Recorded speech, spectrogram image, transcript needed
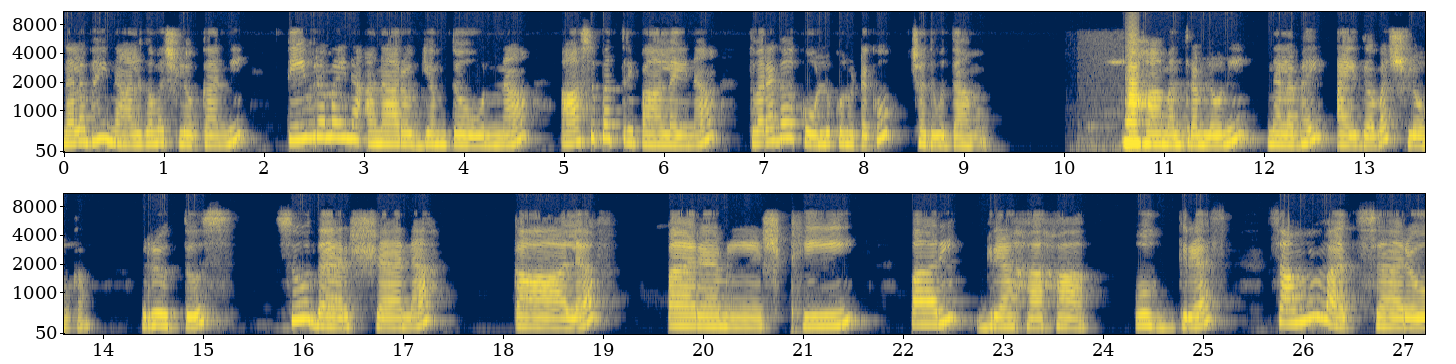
నలభై నాలుగవ శ్లోకాన్ని తీవ్రమైన అనారోగ్యంతో ఉన్న ఆసుపత్రి పాలైన త్వరగా కోలుకొనుటకు చదువుతాము. మహామంత్రంలోని నలభై ఐదవ శ్లోకం. ఋతుస్ సుదర్శన కాల పరమేష్ఠీ పరిగ్రహ ఉగ్రస్ సంవత్సరో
